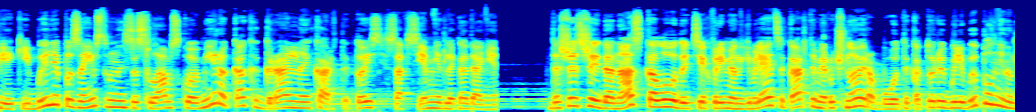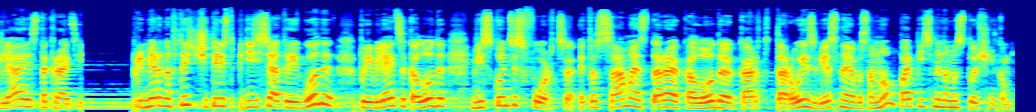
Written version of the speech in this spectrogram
веке и были позаимствованы из исламского мира как игральные карты, то есть совсем не для гадания. Дошедшие до нас колоды тех времен являются картами ручной работы, которые были выполнены для аристократии. Примерно в 1450-е годы появляется колода Висконти Сфорца. Это самая старая колода карт Таро, известная в основном по письменным источникам.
